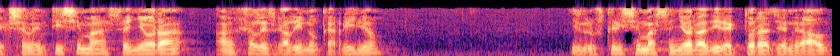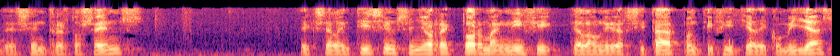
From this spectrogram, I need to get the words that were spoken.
Excelentísima señora Ángeles Galino Carrillo, il·lustríssima senyora directora general de centres docents, excelentíssim senyor rector magnífic de la Universitat Pontificia de Comillas,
